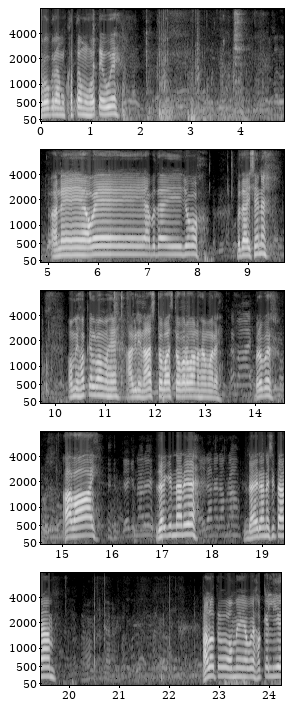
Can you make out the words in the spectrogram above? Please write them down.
પ્રોગ્રામ ખતમ હોતે હુએ. અને હવે આ બધાય જોવો, બધાય છે ને? અમે હકેલવામાં હે. આગળ નાસ્તો બાસ્તો કરવાનો છે અમારે. બરાબર? હા ભાઈ. જય ગિરનારી. ડાયરા ને સીતારામ. હાલો તો અમે હવે હકેલીએ.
